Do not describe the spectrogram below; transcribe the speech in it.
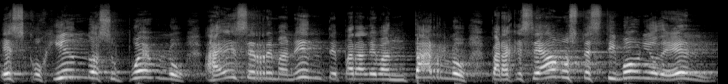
escogiendo a su pueblo, a ese remanente, para levantarlo, para que seamos testimonio de Él,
